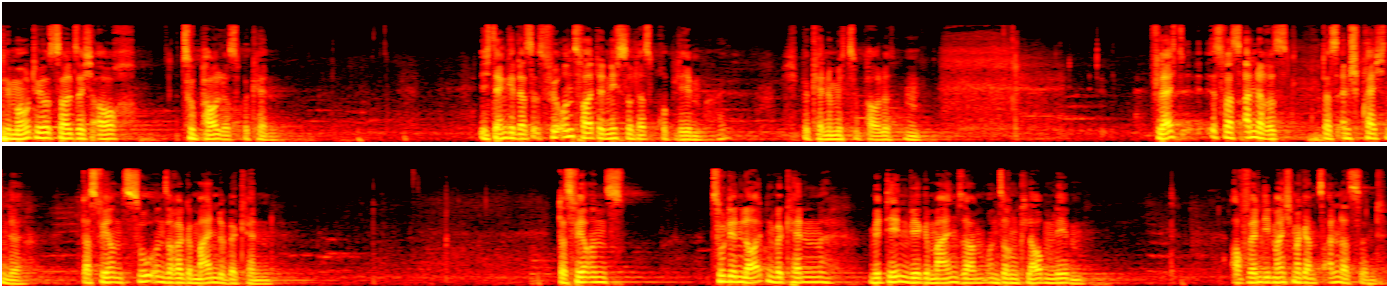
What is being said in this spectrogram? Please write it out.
Timotheus soll sich auch zu Paulus bekennen. Ich denke, das ist für uns heute nicht so das Problem. Ich bekenne mich zu Paulus. Hm. Vielleicht ist was anderes das Entsprechende, dass wir uns zu unserer Gemeinde bekennen. Dass wir uns zu den Leuten bekennen, mit denen wir gemeinsam unseren Glauben leben. Auch wenn die manchmal ganz anders sind.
